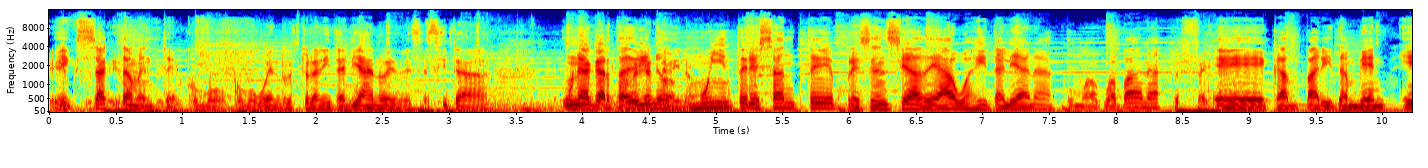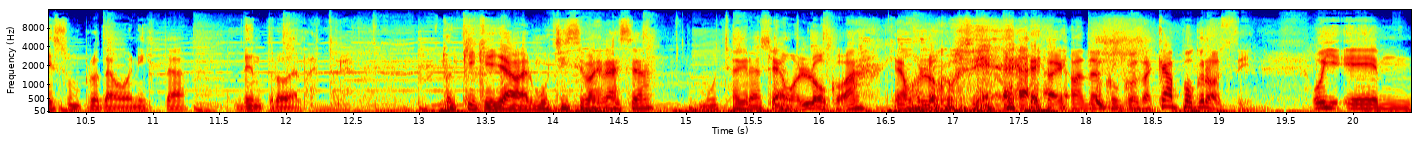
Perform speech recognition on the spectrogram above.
Exactamente. eh, Como, como buen restaurante italiano y necesita. Una carta, de, vino carta de vino. muy interesante, presencia de aguas italianas como Aquapana. Perfecto. Eh, Campari también es un protagonista dentro del restaurante. Don Quique Yabar, muchísimas gracias. Muchas gracias. Quedamos locos, ¿ah? Quedamos locos, sí. Hay que andar con cosas. Capo Grossi. Oye, eh,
